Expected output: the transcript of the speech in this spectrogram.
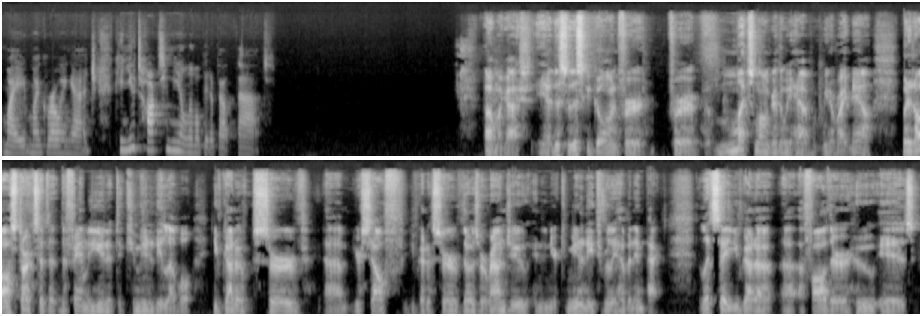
my my growing edge. Can you talk to me a little bit about that? Oh my gosh, yeah this this could go on for for much longer than we have you know right now, but it all starts at the, the family unit, the community level. You've got to serve um, yourself, you've got to serve those around you, and in your community to really have an impact. Let's say you've got a a father who is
